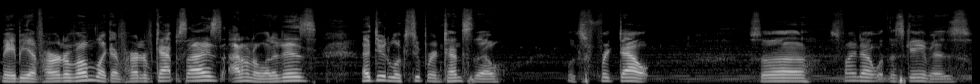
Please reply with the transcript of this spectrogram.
Maybe I've heard of them, like I've heard of Capsized. I don't know what it is. That dude looks super intense though. Looks freaked out. So, uh, let's find out what this game is.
